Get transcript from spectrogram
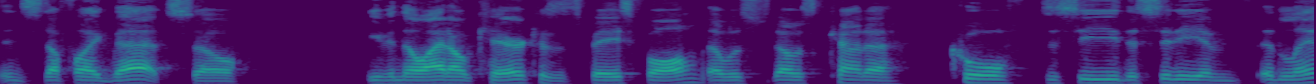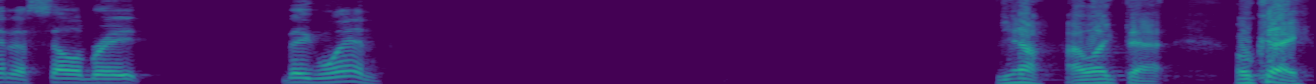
and stuff like that. So, even though I don't care because it's baseball, that was that was kind of cool to see the city of Atlanta celebrate big win. Yeah, I like that. Okay,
